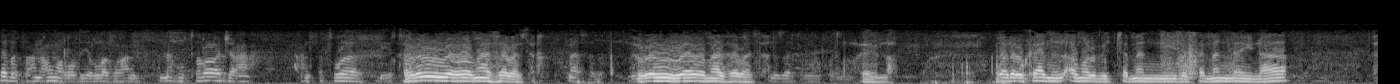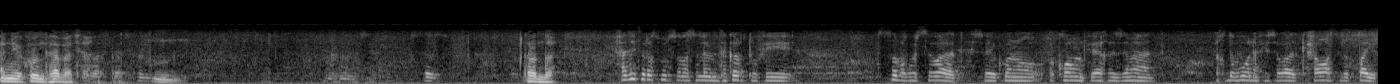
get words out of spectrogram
ثبت عن عمر رضي الله عنه أنه تراجع عن فتواه روي وما ثبت. ما ثبت. روي وما ثبت. جزاك الله خير إي نعم. ولو كان الأمر بالتمني لتمنينا أن يكون ثبت. تفضل. حديث الرسول صلى الله عليه وسلم ذكرته في السبق بالسواد سيكون أقوام في آخر الزمان يخضبون في سواد كحواصل الطير.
